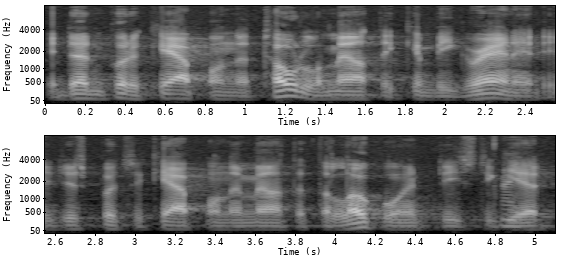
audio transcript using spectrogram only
it doesn't put a cap on the total amount that can be granted. It just puts a cap on the amount that the local entities to get.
